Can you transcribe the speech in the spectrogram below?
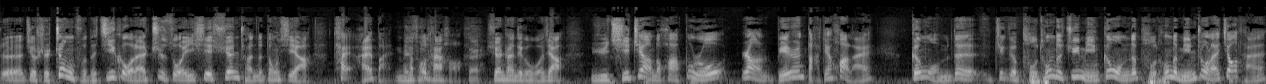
呃就是政府的机构来制作一些宣传的东西啊，太矮板，它不太好。对宣传这个国家，与其这样的话，不如让别人打电话来。跟我们的这个普通的居民，跟我们的普通的民众来交谈，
